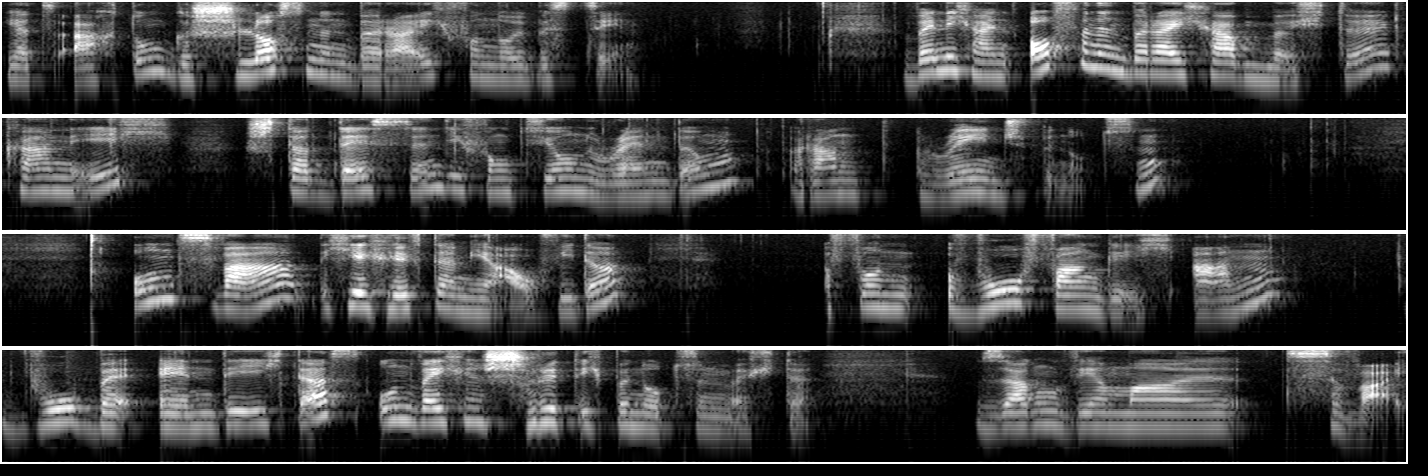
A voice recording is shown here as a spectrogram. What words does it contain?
jetzt Achtung, geschlossenen Bereich von 0 bis 10. Wenn ich einen offenen Bereich haben möchte, kann ich stattdessen die Funktion random rand range benutzen. Und zwar, hier hilft er mir auch wieder, von wo fange ich an, wo beende ich das und welchen Schritt ich benutzen möchte. Sagen wir mal zwei.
